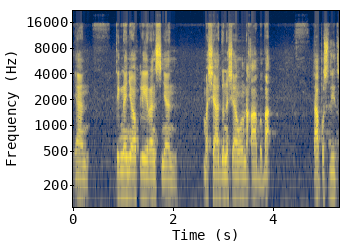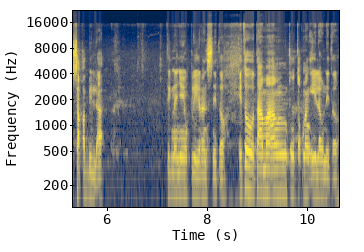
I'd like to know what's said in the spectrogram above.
Yan. Tingnan nyo ang clearance niyan. Masyado na siyang nakababa. Tapos dito sa kabila, tingnan nyo yung clearance nito. Ito, tama ang tutok ng ilaw nito.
